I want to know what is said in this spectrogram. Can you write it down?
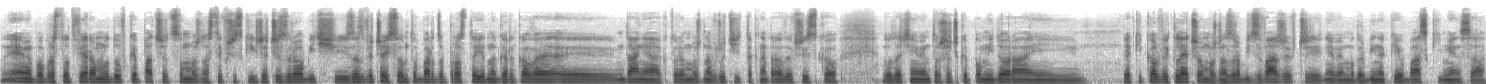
no, nie wiem, po prostu otwieram lodówkę, patrzę, co można z tych wszystkich rzeczy zrobić. Zazwyczaj są to bardzo proste, jednogarnkowe dania, które można wrzucić tak naprawdę wszystko, dodać, nie wiem, troszeczkę pomidora i jakiekolwiek leczo można zrobić z warzyw, czy nie wiem, odrobinę kiełbaski, mięsa.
